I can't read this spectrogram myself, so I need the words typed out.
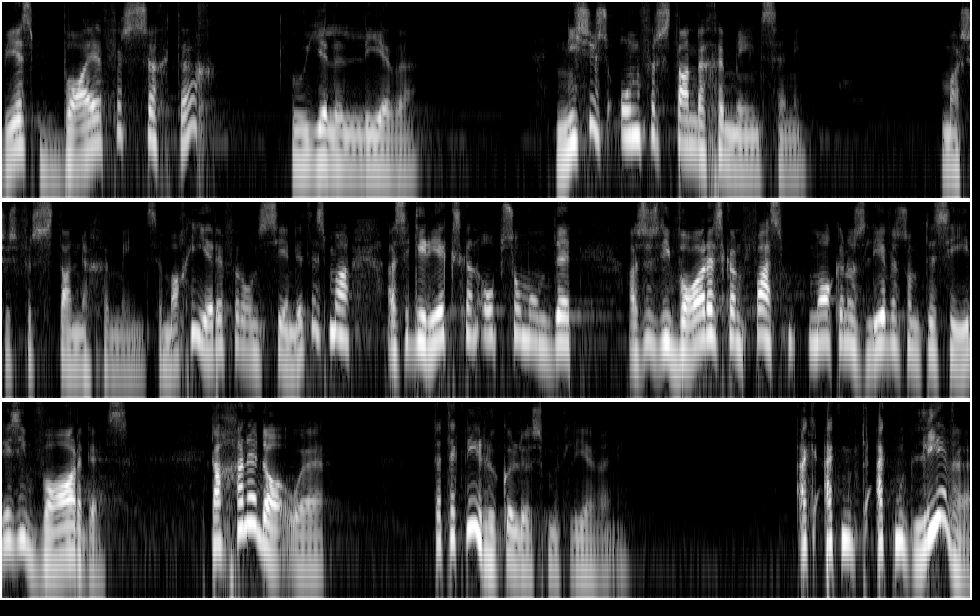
wees baie versigtig hoe jy lewe. Nie soos onverstandige mense nie, maar soos verstandige mense. Mag die Here vir ons seën. Dit is maar as ek die reeks kan opsom om dit as ons die waardes kan vasmaak in ons lewens om te sê hier is die waardes. Dan gaan dit daaroor dat ek nie roekeloos moet lewe nie. Ek ek moet ek moet lewe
